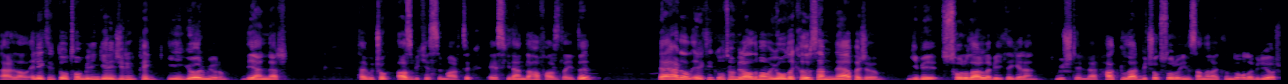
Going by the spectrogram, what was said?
Erdal. Elektrikli otomobilin geleceğini pek iyi görmüyorum diyenler. Tabii bu çok az bir kesim artık. Eskiden daha fazlaydı. Ya Erdal elektrikli otomobil aldım ama yolda kalırsam ne yapacağım gibi sorularla birlikte gelen müşteriler. Haklılar birçok soru insanların aklında olabiliyor.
